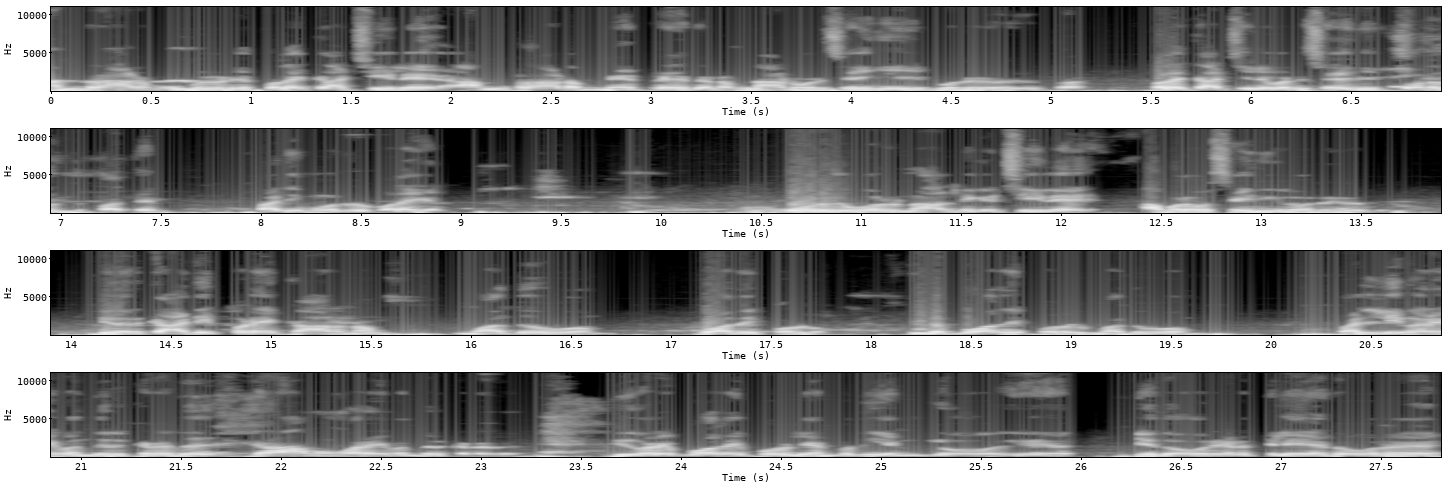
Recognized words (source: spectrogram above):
அன்றாடம் உங்களுடைய தொலைக்காட்சியிலே அன்றாடம் நேற்றைய தினம் நான் ஒரு செய்தி ஒரு தொ- தொலைக்காட்சியிலே ஒரு செய்தி தொடர்ந்து பார்த்தேன். பதிமூன்று கொலைகள். ஒரு ஒரு நாள் நிகழ்ச்சியிலே அவ்வளவு செய்திகள் வருகிறது. இதற்கு அடிப்படை காரணம் மதுவும் போதைப் பொருளும். இந்த போதைப் பொருள் மதுவும் பள்ளி வரை வந்திருக்கிறது கிராமம் வரை வந்திருக்கிறது. இதுவரை போதைப் பொருள் என்பது எங்கேயோ ஏதோ ஒரு இடத்திலே ஏதோ ஒரு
